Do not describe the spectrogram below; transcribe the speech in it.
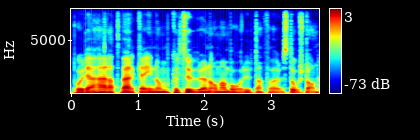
på hur det är att verka inom kulturen om man bor utanför storstan.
